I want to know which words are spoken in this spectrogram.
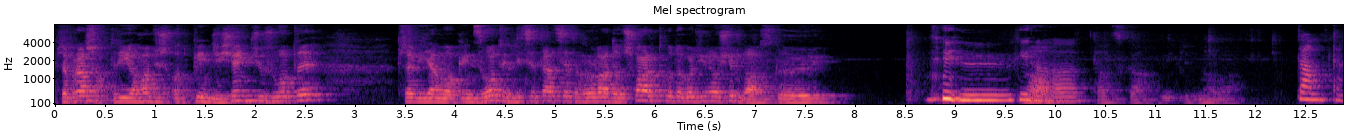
Przepraszam, trio chodzisz od 50 zł. Przebijamy o 5 zł. Licytacja trwa do czwartku do godziny 18. ja. No, tacka wiklinowa. Tam, tak,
